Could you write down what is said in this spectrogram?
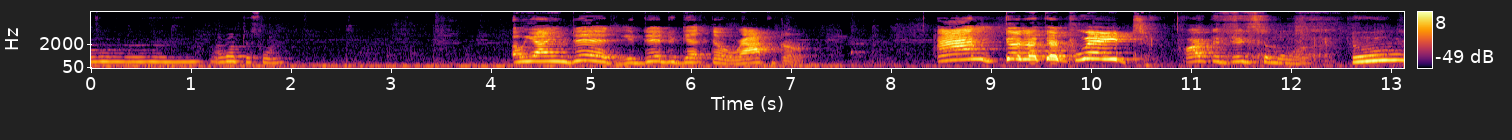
Um, I got this one. Oh yeah, you did. You did get the raptor. I'm gonna complete. I have to dig some more. I'm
